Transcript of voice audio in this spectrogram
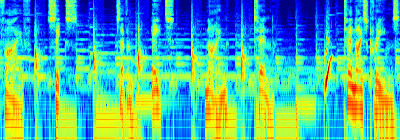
Five. Six. Seven. Eight. Nine. Ten. Ten ice creams.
